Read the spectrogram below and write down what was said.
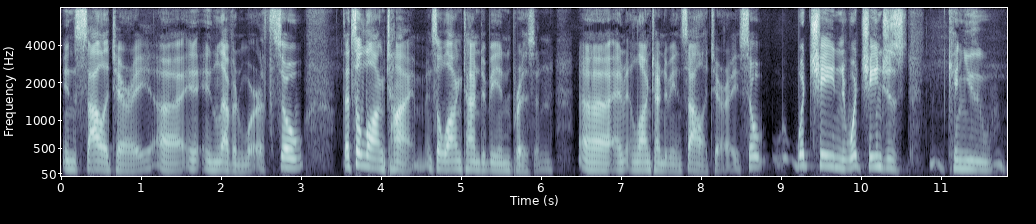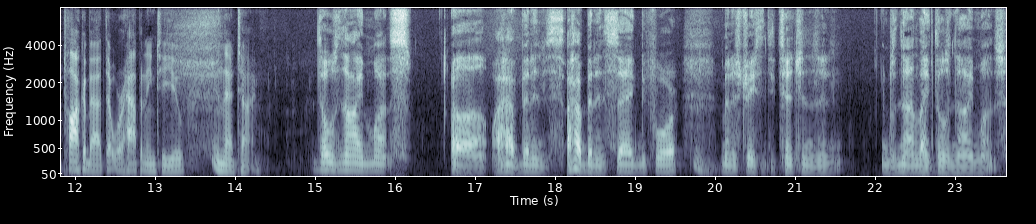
in solitary uh, in, in Leavenworth. So that's a long time. It's a long time to be in prison uh, and a long time to be in solitary. So what change? What changes can you talk about that were happening to you in that time? Those nine months, uh, I have been in I have been in SEG before, administration detentions, and it was not like those nine months.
